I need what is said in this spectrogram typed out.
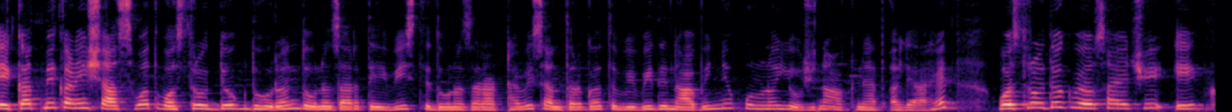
एकात्मिक आणि शाश्वत वस्त्रोद्योग धोरण दोन हजार तेवीस ते दोन हजार अठ्ठावीस अंतर्गत विविध नाविन्यपूर्ण योजना आखण्यात आल्या आहेत. वस्त्रोद्योग व्यवसायाची एक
